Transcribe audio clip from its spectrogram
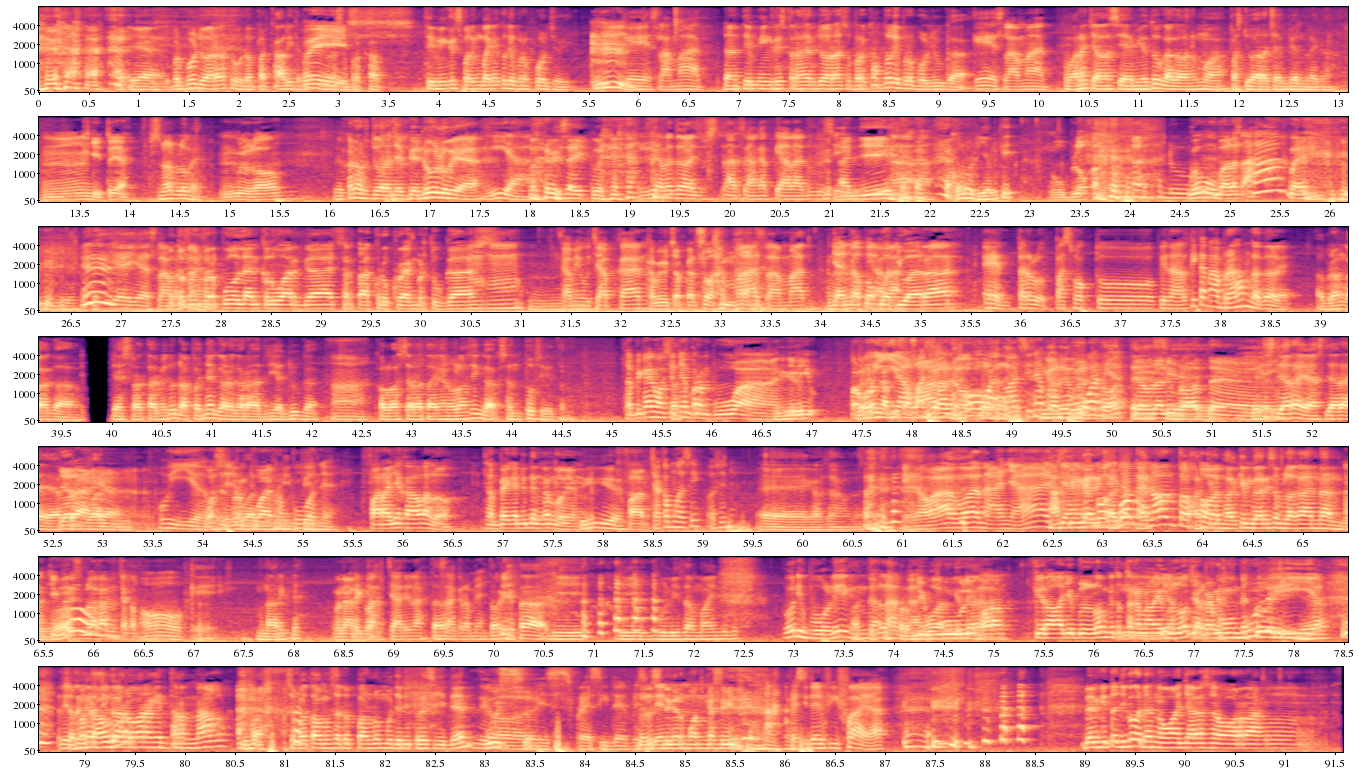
Iya Liverpool juara tuh udah 4 kali Wih. Super Cup Tim Inggris paling banyak tuh Liverpool cuy Oke selamat Dan tim Inggris terakhir juara Super Cup tuh Liverpool juga Oke selamat Kemarin Chelsea MU tuh gagal semua pas juara champion mereka Hmm, gitu ya. Arsenal belum ya? Hmm, Belum. Ya kan harus juara champion dulu ya Iya Baru bisa ikut Iya betul harus, ngangkat piala dulu sih Anjing. Nah, Kok lu diem Ki? Goblok kan. Aduh Gue mau balas apa ya? Iya iya selamat Untuk selamat. Liverpool dan keluarga serta kru-kru yang bertugas, Mm-mm. Kami ucapkan kami ucapkan Selamat selamat. selamat Jangan kapok buat juara. Eh ntar lu Pas waktu penalti kan Abraham gagal ya Abraham gagal Di extra time itu dapatnya gara-gara Adrian juga Ah. Kalau secara tayangan ulang sih nggak sentuh sih itu Tapi kan wasitnya perempuan, jadi perempuan Oh nggak iya, bisa wasit. salah Oh, dong. wasitnya Nggak ada yang perempuan berani ya? protes Nggak berani iya, protes. iya. Itu sejarah ya Sejarah ya Sejarah, iya. Oh iya Wasit perempuan. perempuan ya VAR aja kalah loh. Sampai nggak didengar loh yang Iya. VAR. Cakep gak sih wasitnya? Eh nggak usah nggak usah. ya gak apa-apa gua nanya aja Hakim Kan garis gua, gua cakep, gak nonton Hakim, hakim garis sebelah kanan tuh. Hakim dari Oh, sebelah kanan cakep. Oh, Oke Menarik dah Menarik lah. Carilah Instagramnya Ntar kita di dibully sama ini deh Gue dibully enggak lah enggak. Dibully gitu. orang viral aja belum, kita terkenalnya Iya. belum, siapa yang mau Oh, ngebully? Iya Siapa tahu juga lu- orang internal Cuma siapa tahu masa depan lu mau jadi presiden Oh, wis, presiden, Terus presiden denger podcast gitu. Presiden FIFA ya. Dan kita juga udah ngewawancara seorang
